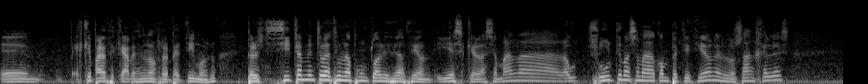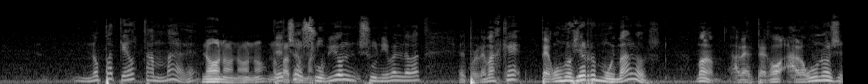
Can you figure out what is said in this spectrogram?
eh, es que parece que a veces nos repetimos, ¿no? Pero sí también te voy a hacer una puntualización y es que la semana, la su última semana de competición en Los Ángeles no pateó tan mal, ¿eh? No, no, no, no. no de hecho, subió el- su nivel de bat. El problema es que pegó unos hierros muy malos. Bueno, a ver, pegó algunos,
